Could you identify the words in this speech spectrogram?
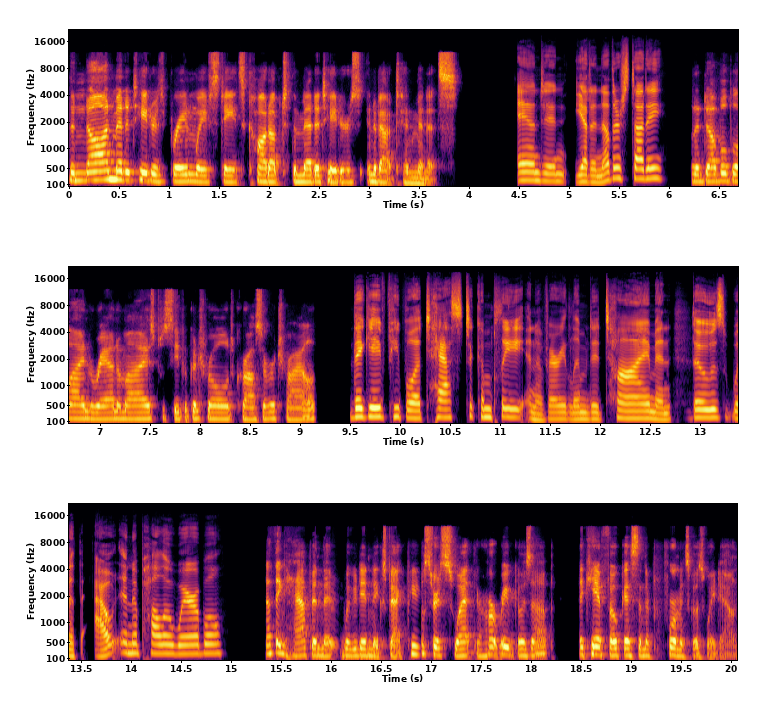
the non meditators' brainwave states caught up to the meditators in about 10 minutes. And in yet another study, In a double blind, randomized, placebo controlled crossover trial, they gave people a task to complete in a very limited time, and those without an Apollo wearable, nothing happened that we didn't expect. People start sweat, their heart rate goes up, they can't focus, and the performance goes way down.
